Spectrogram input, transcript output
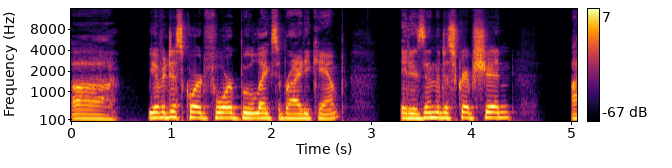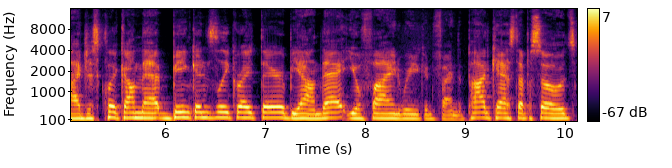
uh we have a Discord for Bootleg Sobriety Camp. It is in the description. Uh, just click on that Beacons link right there. Beyond that, you'll find where you can find the podcast episodes,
